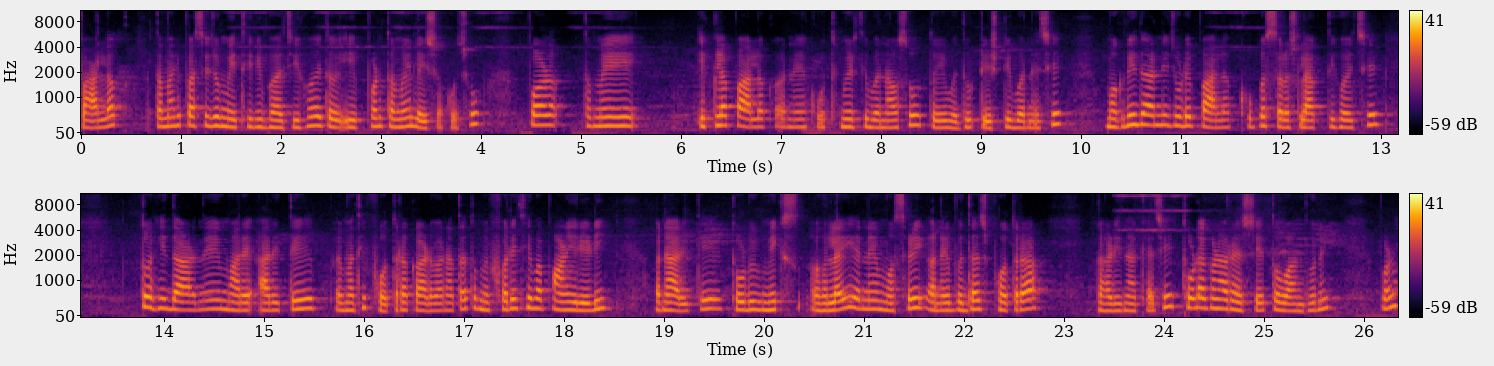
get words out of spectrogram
પાલક, તમારી પાસે જો મેથીની ભાજી હોય તો એ પણ તમે લઈ શકો છો. પણ તમે એકલા પાલક અને કોથમીરથી બનાવશો તો એ વધુ ટેસ્ટી બને છે. મગની દાળની જોડે પાલક ખૂબ જ સરસ લાગતી હોય છે. તો અહીં દાળને મારે આ રીતે એમાંથી ફોતરા કાઢવાના હતા. તો મેં ફરીથી એમાં પાણી રેડી અને આ રીતે થોડું મિક્સ હલાવી અને મસળી અને બધા જ ફોતરા કાઢી નાખ્યા છે. થોડા ઘણા રહેશે તો વાંધો નહીં. પણ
